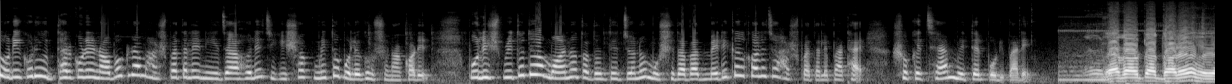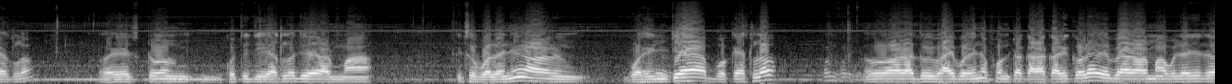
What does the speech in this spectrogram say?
তড়িঘড়ি উদ্ধার করে নবগ্রাম হাসপাতালে নিয়ে যাওয়া হলে চিকিৎসক মৃত বলে ঘোষণা করেন। পুলিশ মৃতদেহ ময়নাতদন্তের জন্য মুর্শিদাবাদ মেডিকেল কলেজ ও হাসপাতালে পাঠায়। শোকের ছায়া মৃতের পরিবারে। এগারোটার ধারে হয়ে আসলো। হয়ে একটু করতে দিয়ে আসলো দিয়ে আর মা কিছু বলেনি আর বহিনটা বকে আসলো। ওরা দুই ভাই বহিনে ফোনটা কাড়াকাড়ি করে, এবার আর মা বলে যে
